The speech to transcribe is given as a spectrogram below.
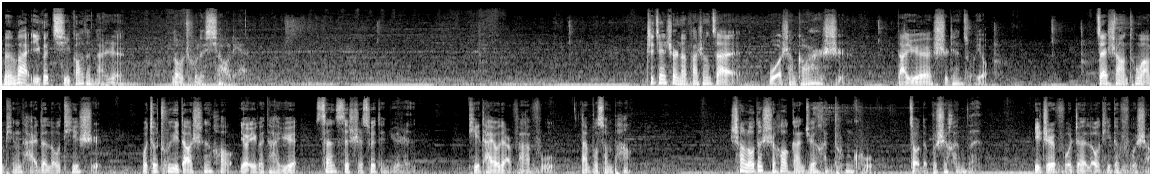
门外一个奇高的男人露出了笑脸。这件事呢，发生在我上高二时，大约十点左右，在上通往平台的楼梯时，我就注意到身后有一个大约三四十岁的女人。体态有点发福，但不算胖。上楼的时候感觉很痛苦，走的不是很稳，一直扶着楼梯的扶手，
